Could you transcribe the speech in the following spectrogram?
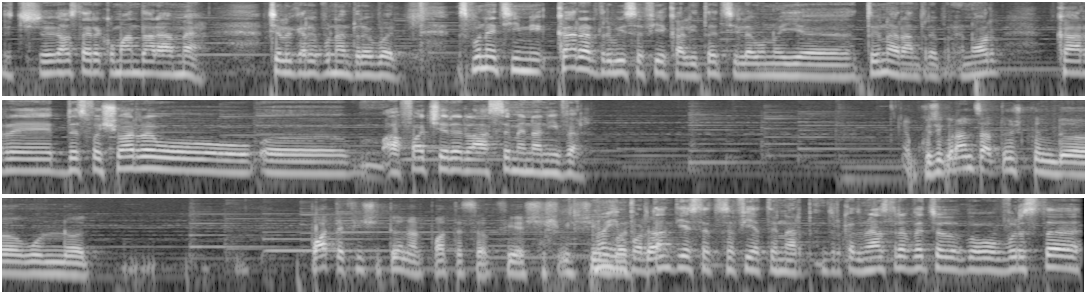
deci asta e recomandarea mea, celui care pune întrebări. Spuneți-mi, care ar trebui să fie calitățile unui uh, tânăr antreprenor care desfășoară o uh, afacere la asemenea nivel? Cu siguranță atunci când uh, un poate fi și tânăr, poate să fie și, și Nu, important este să fie tânăr, pentru că dumneavoastră aveți o, o vârstă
